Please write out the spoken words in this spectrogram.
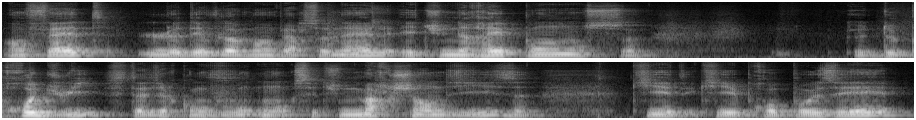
en fait, le développement personnel est une réponse de produit, c'est-à-dire qu'on c'est une marchandise qui est, qui est proposé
